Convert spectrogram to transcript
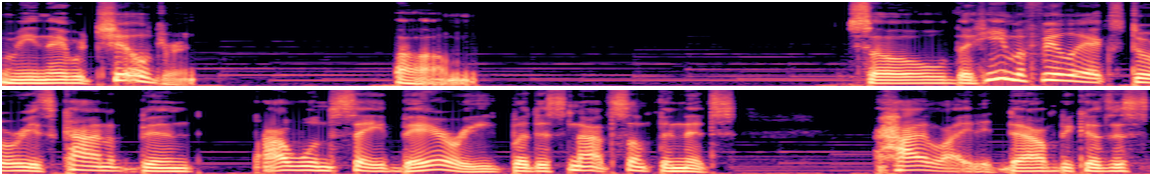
I mean they were children. Um, so the hemophiliac story has kind of been i wouldn't say buried but it's not something that's highlighted down because it's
